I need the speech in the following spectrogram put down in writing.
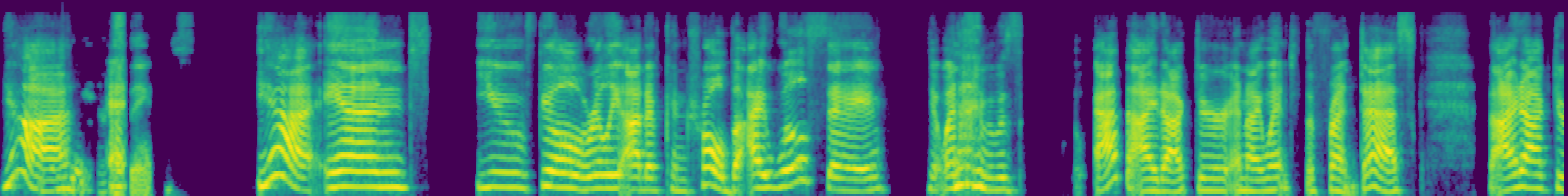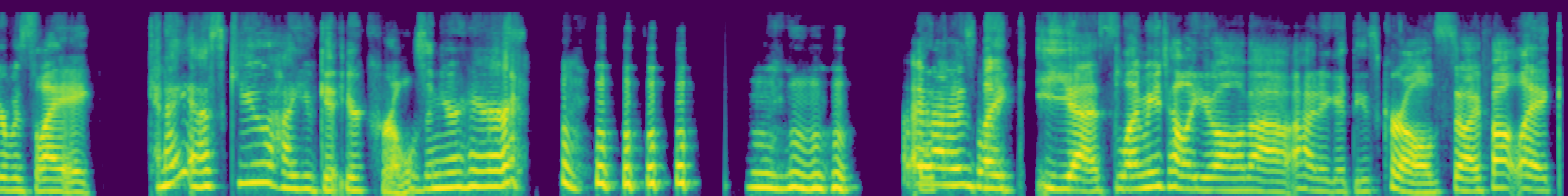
Yeah. things. Yeah. And you feel really out of control. But I will say that when I was at the eye doctor and I went to the front desk, the eye doctor was like, Can I ask you how you get your curls in your hair? and I was like, Yes, let me tell you all about how to get these curls. So I felt like,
